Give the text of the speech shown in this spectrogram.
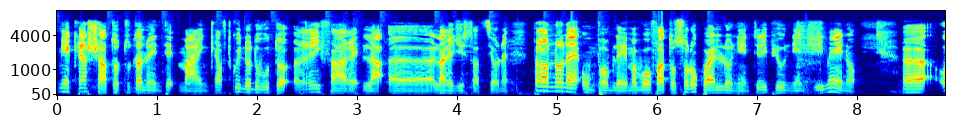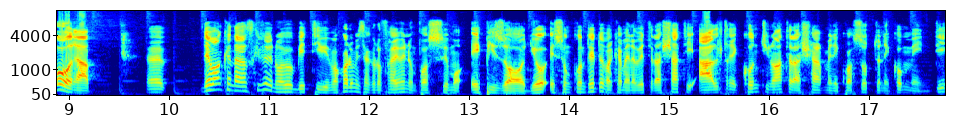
mi è crashato totalmente Minecraft, quindi ho dovuto rifare la, uh, la registrazione. Però non è un problema, avevo fatto solo quello, niente di più, niente di meno. Uh, ora... Uh, Devo anche andare a scrivere nuovi obiettivi, ma quello mi sa che lo faremo in un prossimo episodio e sono contento perché me ne avete lasciati altri, continuate a lasciarmeli qua sotto nei commenti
